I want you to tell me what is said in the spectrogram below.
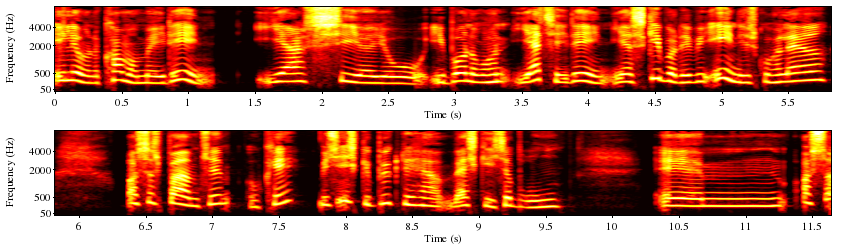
eleverne kommer med ideen. Jeg siger jo i bund og grund ja til ideen. Jeg skipper det, vi egentlig skulle have lavet. Og så spørger jeg dem til, okay, hvis I skal bygge det her, hvad skal I så bruge? Øhm, og så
